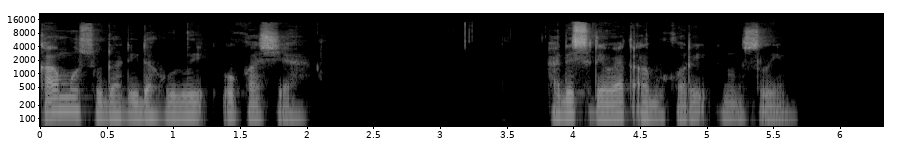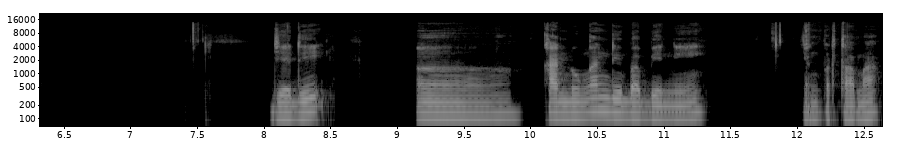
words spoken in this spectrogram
kamu sudah didahului Ukasyah. Hadis riwayat Al-Bukhari dan Muslim. Jadi, eh, kandungan di bab ini, yang pertama,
